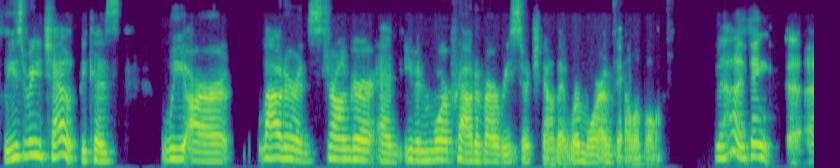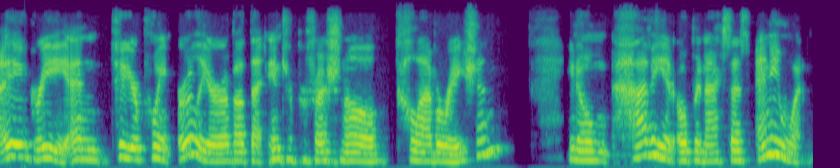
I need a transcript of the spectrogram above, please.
Please reach out because we are louder and stronger and even more proud of our research now that we're more available. Yeah, I think uh, I agree. And to your point earlier about that interprofessional collaboration, you know, having it open access, anyone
